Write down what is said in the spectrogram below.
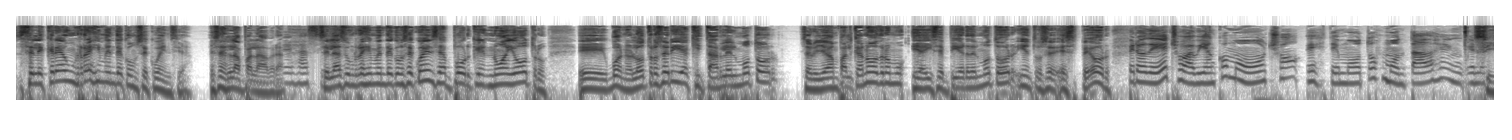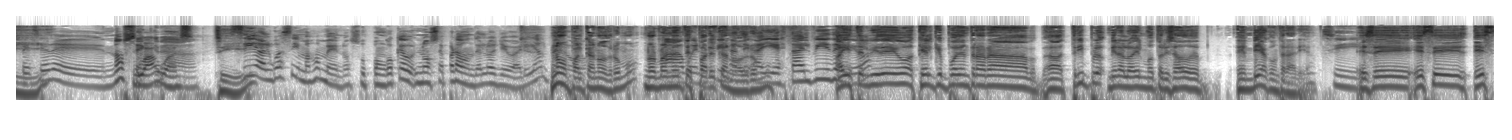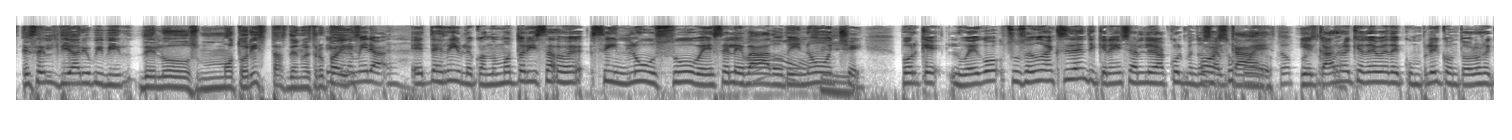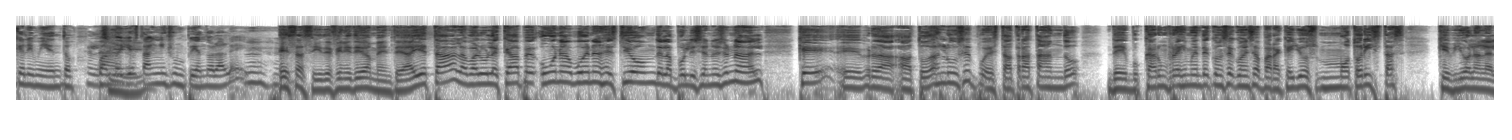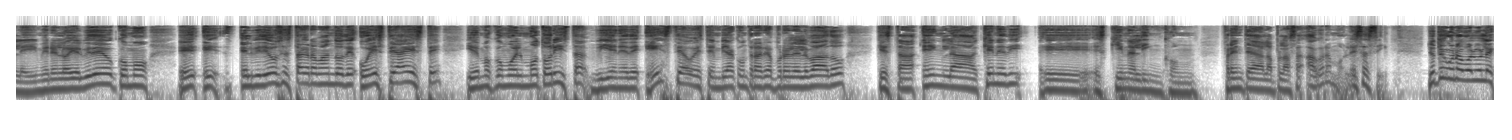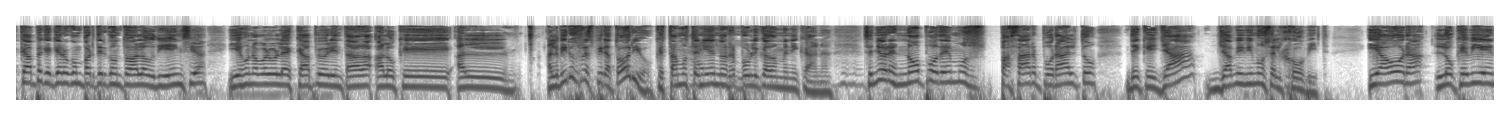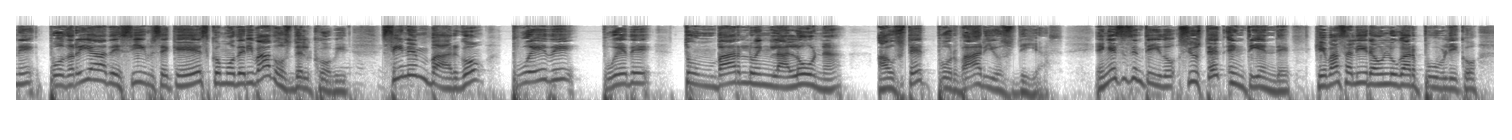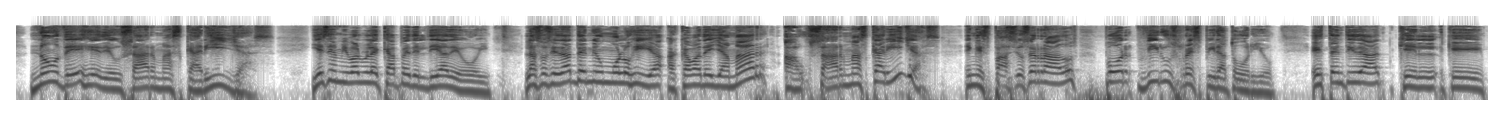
se les crea un régimen de consecuencia. Esa es la palabra. Es así. Se le hace un régimen de consecuencia porque no hay otro. Eh, bueno, el otro sería quitarle el motor, se lo llevan para el canódromo y ahí se pierde el motor y entonces es peor. Pero de hecho, habían como ocho este, motos montadas en, en Sí. especie de, no sé. Guaguas. era- Sí. algo así más o menos. Supongo que no sé para dónde lo llevarían. No, para el canódromo. Normalmente Ah, es para el canódromo. ahí está el video. Ahí está el video. Aquel que puede entrar a, a triple, míralo ahí, el motorizado de- en vía contraria. Sí. Ese, ese es, es el diario vivir de los motoristas de nuestro Sí, país. pero mira, es terrible cuando un motorizado es sin luz sube, es elevado de noche, porque luego sucede un accidente y quieren echarle la culpa entonces Por al supuesto, carro. por Y el carro es que debe de cumplir con todos los requerimientos Claro. cuando Sí. ellos están irrumpiendo la ley. Es así, definitivamente. Ahí está la válvula escape, una buena gestión de la Policía Nacional que, eh, verdad, a todas luces, pues está tratando de buscar un régimen de consecuencia para aquellos motoristas que violan la ley. Mírenlo ahí el video, como eh, eh, el video se está grabando de oeste a este y vemos como el motorista viene de este a oeste en vía contraria por el elevado que está en la Kennedy, eh, esquina Lincoln, frente a la Plaza Ágora Mall. Es así. Yo tengo una válvula escape que quiero compartir con toda la audiencia y es una válvula escape orientada a lo que, al, al virus respiratorio que estamos teniendo en República Dominicana. Señores, no podemos pasar por alto de que ya, ya vivimos el COVID. Y ahora lo que viene podría decirse que es como derivados del COVID. Sin embargo, puede, puede tumbarlo en la lona a usted por varios días. En ese sentido, si usted entiende que va a salir a un lugar público, no deje de usar mascarillas. Y esa es mi válvula de escape del día de hoy. La Sociedad de Neumología acaba de llamar a usar mascarillas en espacios cerrados por virus respiratorio. Esta entidad que, que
